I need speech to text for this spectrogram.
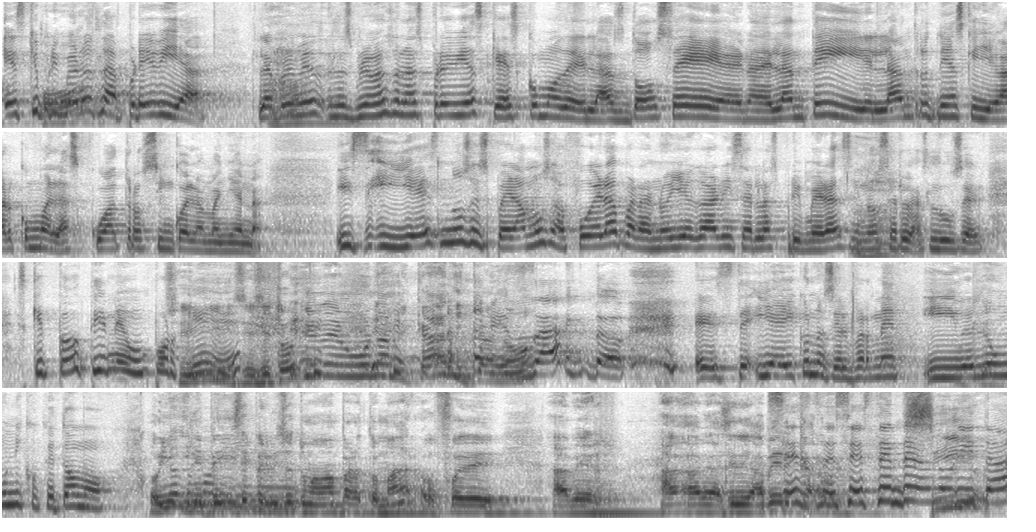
¿Tú? es que primero es la previa. La las primeras son las previas, que es como de las 12 en adelante, y el antro tienes que llegar como a las 4 o 5 de la mañana. Y, y es nos esperamos afuera para no llegar y ser las primeras y no ser las loser. Es que todo tiene un porqué. Sí, ¿eh? sí, sí, todo tiene una mecánica, ¿no? Exacto. Este, y ahí conocí el Fernet y es lo único que tomo. Oye, No ¿y le pediste permiso a tu mamá para tomar? ¿O fue de, a ver, a, a ver, así de, a ver, se, Carol, se- se está enterando sí? ahorita.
